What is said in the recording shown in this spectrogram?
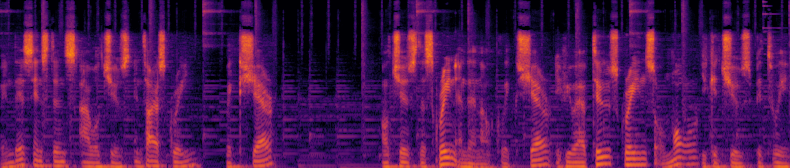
In this instance, I will choose entire screen, click share I'll choose the screen and then I'll click share. If you have two screens or more, you can choose between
